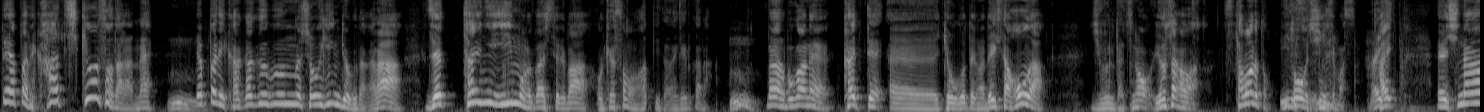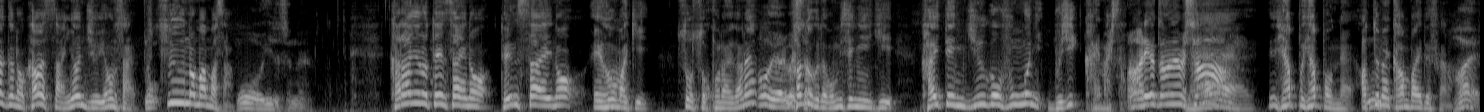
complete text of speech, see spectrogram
でやっぱり価値競争だからね、やっぱり価格分の商品力だから絶対にいいもの出してればお客様は待っていただけるから、だから僕はね帰って、えー競合店ができた方が自分たちの良さが伝わるといいね。そう信じてます、はい。はい。えー品川区の川瀬さん44歳。普通のママさん。おおいいですね。唐揚げの天才の天才の恵方巻き。そうそうこの間ね家族でお店に行き開店15分後に無事買いました。ありがとうございました、ねえ。100本100本ね。あっという間に完売ですから、はい。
